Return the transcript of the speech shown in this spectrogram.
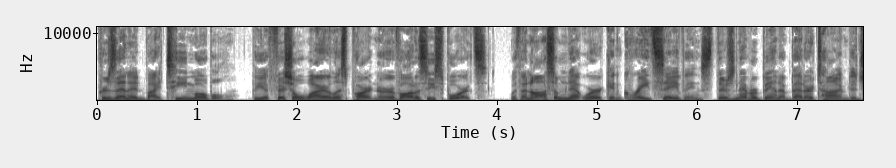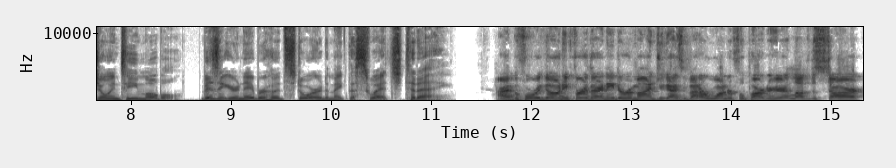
Presented by T Mobile, the official wireless partner of Audacy Sports. With an awesome network and great savings, there's never been a better time to join T Mobile. Visit your neighborhood store to make the switch today. All right, before we go any further, I need to remind you guys about our wonderful partner here at Love the Star.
